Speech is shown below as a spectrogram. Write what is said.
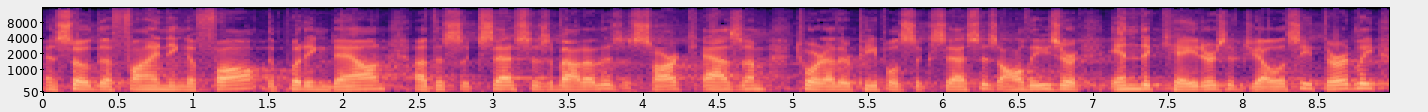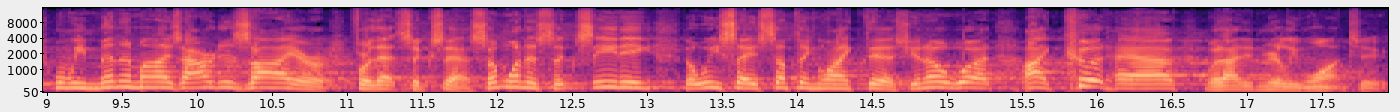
And so, the finding of fault, the putting down of the successes about others, the sarcasm toward other people's successes, all these are indicators of jealousy. Thirdly, when we minimize our desire for that success, someone is succeeding, but we say something like this You know what? I could have, but I didn't really want to.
